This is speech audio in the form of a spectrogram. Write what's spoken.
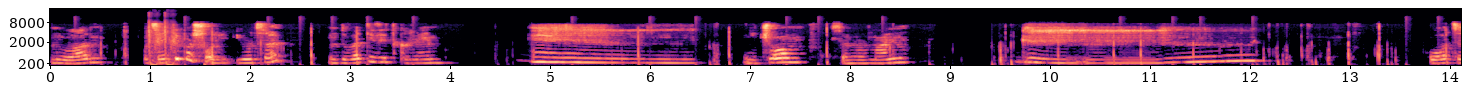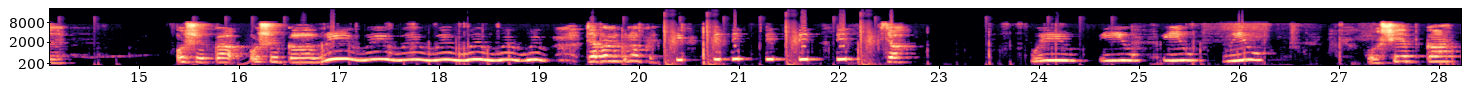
Ну ладно. Оце типа що? І оце? Ну давайте відкриємо. Нічого, все нормально. Оце. Ошибка, ошибка. Треба на кнопки. Все. Ошибка.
